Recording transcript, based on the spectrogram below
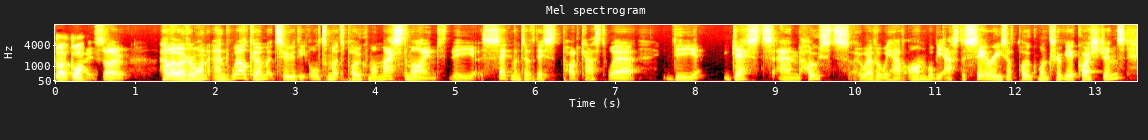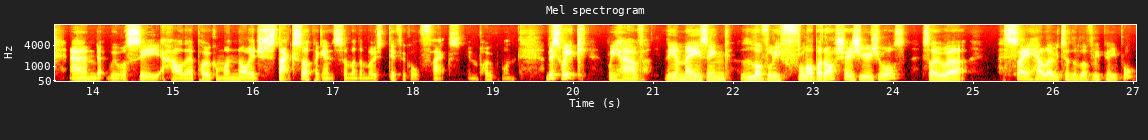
all right, go on. Right, so, hello everyone, and welcome to the Ultimate Pokemon Mastermind, the segment of this podcast where the guests and hosts, whoever we have on, will be asked a series of Pokemon trivia questions, and we will see how their Pokemon knowledge stacks up against some of the most difficult facts in Pokemon. This week, we have the amazing, lovely Flobberdosh as usual. So, uh, say hello to the lovely people.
